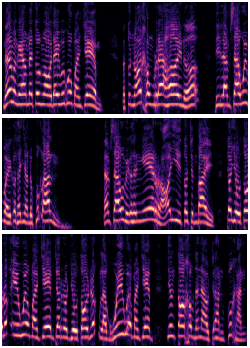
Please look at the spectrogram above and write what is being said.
Nếu mà ngày hôm nay tôi ngồi đây với quý ông bà anh chị em, mà tôi nói không ra hơi nữa, thì làm sao quý vị có thể nhận được phước lành? Làm sao quý vị có thể nghe rõ những gì tôi trình bày? Cho dù tôi rất yêu quý ông bà anh chị em, cho dù tôi rất là quý quý ông bà anh chị em, nhưng tôi không thể nào trở thành phước hạnh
